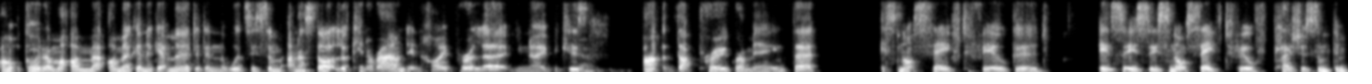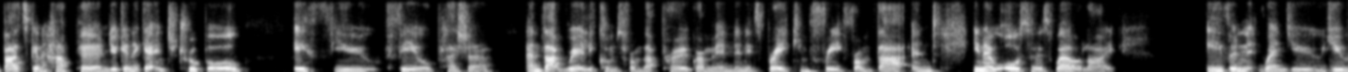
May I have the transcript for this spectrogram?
oh god am I, am I, am I going to get murdered in the woods? Is some and I start looking around in hyper alert you know because yeah. uh, that programming that it's not safe to feel good. It's it's it's not safe to feel pleasure. Something bad's going to happen. You're going to get into trouble if you feel pleasure. And that really comes from that programming and it's breaking free from that. And you know also as well like even when you you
